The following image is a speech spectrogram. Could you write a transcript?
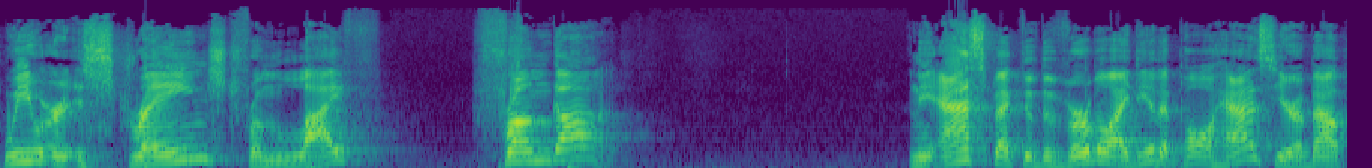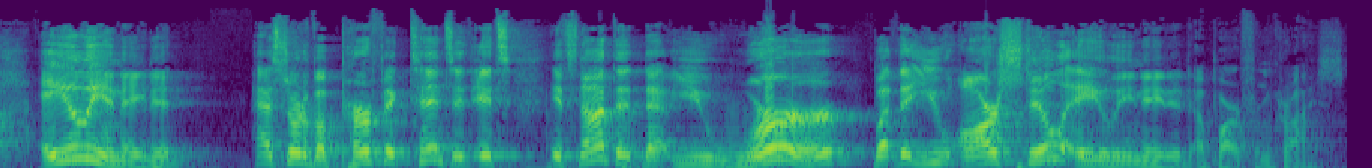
We were estranged from life from God. And the aspect of the verbal idea that Paul has here about alienated has sort of a perfect tense. It, it's, it's not that, that you were, but that you are still alienated apart from Christ.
